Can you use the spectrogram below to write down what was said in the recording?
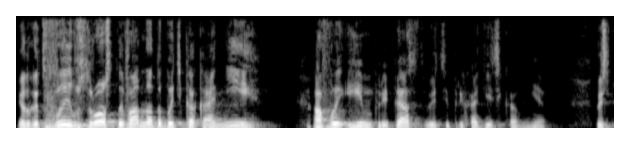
И он говорит, вы взрослые, вам надо быть как они, а вы им препятствуете приходить ко мне. То есть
